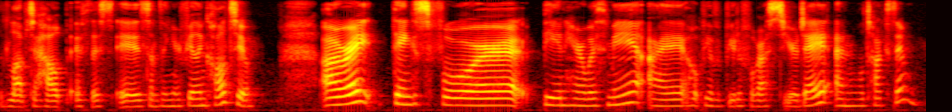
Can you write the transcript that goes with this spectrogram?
I'd love to help if this is something you're feeling called to. All right. Thanks for being here with me. I hope you have a beautiful rest of your day, and we'll talk soon.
